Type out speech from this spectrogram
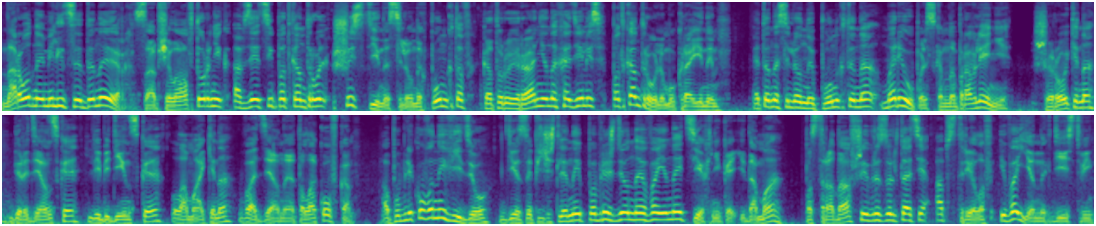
Народная милиция ДНР сообщила во вторник о взятии под контроль шести населенных пунктов, которые ранее находились под контролем Украины. Это населенные пункты на Мариупольском направлении. Широкино, Бердянская, Лебединская, Ломакина, Водяная, Толоковка. Опубликованы видео, где запечатлены поврежденная военная техника и дома, пострадавшие в результате обстрелов и военных действий.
